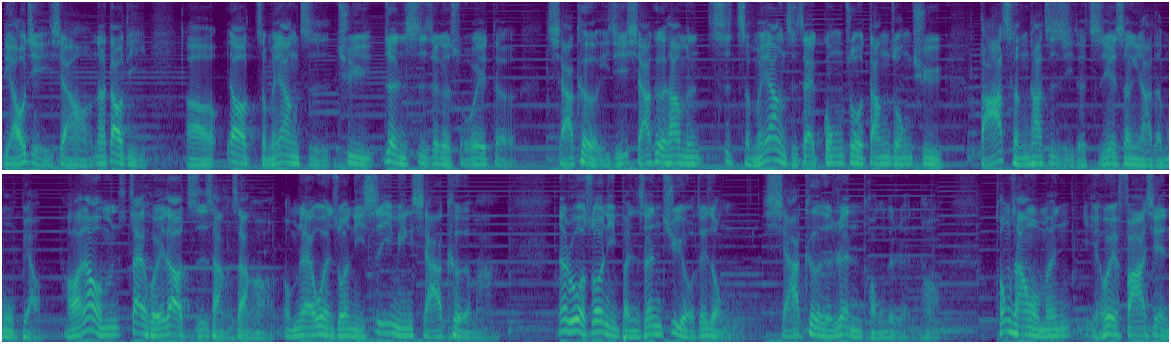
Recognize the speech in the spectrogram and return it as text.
了解一下，哈，那到底。呃，要怎么样子去认识这个所谓的侠客，以及侠客他们是怎么样子在工作当中去达成他自己的职业生涯的目标？好，那我们再回到职场上啊，我们来问说，你是一名侠客吗？那如果说你本身具有这种侠客的认同的人哈，通常我们也会发现，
